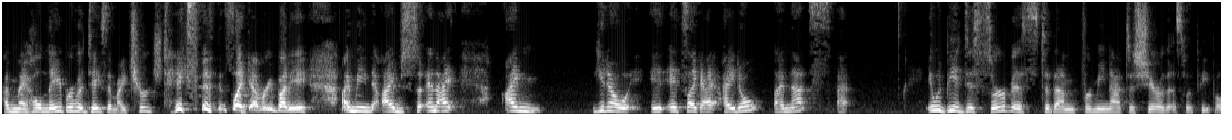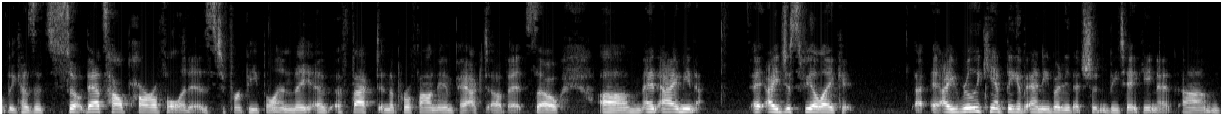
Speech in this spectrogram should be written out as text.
I mean, my whole neighborhood takes it, my church takes it. It's like everybody. I mean, I'm so, and I, I'm, you know, it, it's like I, I don't, I'm not. I, it would be a disservice to them for me not to share this with people because it's so that's how powerful it is to, for people and the effect and the profound impact of it. So, um, and I mean, I, I, just feel like I, I, really can't think of anybody that shouldn't be taking it. Um,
